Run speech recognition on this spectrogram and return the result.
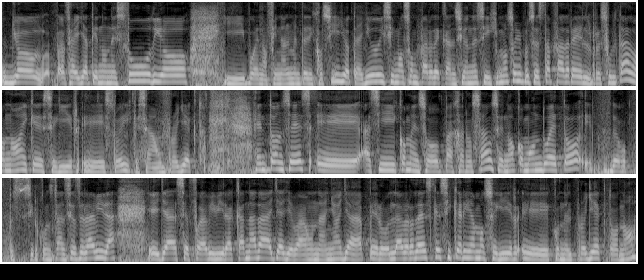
yo, o sea, ella tiene un estudio y bueno, finalmente dijo, sí, yo te ayudo, hicimos un par de canciones y dijimos, oye, pues está padre el resultado, ¿no? Hay que seguir eh, esto y que sea un proyecto. Entonces, eh, así comenzó Pájaro Sauce, ¿no? Como un dueto, eh, pues, circunstancias de la vida. Ella se fue a vivir a Canadá, ya lleva un año allá, pero la verdad es que sí queríamos seguir con el proyecto, ¿no?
